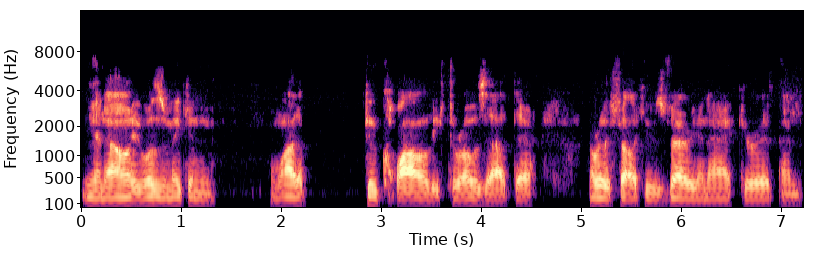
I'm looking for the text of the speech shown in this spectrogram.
You know, he wasn't making a lot of good quality throws out there. I really felt like he was very inaccurate and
